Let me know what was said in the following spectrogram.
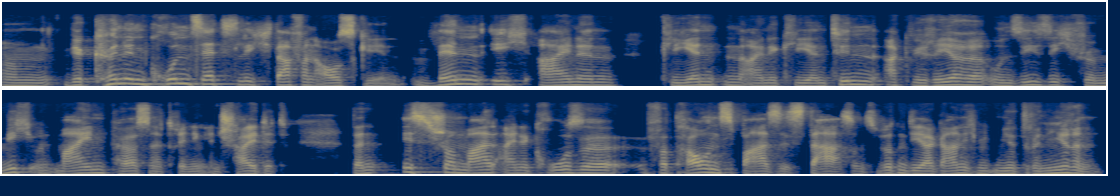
Ähm, wir können grundsätzlich davon ausgehen, wenn ich einen Klienten, eine Klientin akquiriere und sie sich für mich und mein Personal Training entscheidet, dann ist schon mal eine große Vertrauensbasis da, sonst würden die ja gar nicht mit mir trainieren.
